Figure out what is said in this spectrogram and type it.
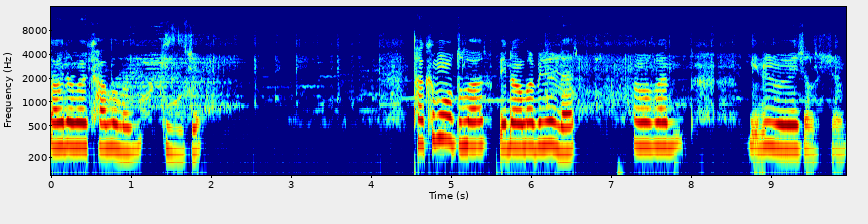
dynamite alalım gizlice. Takım oldular. Beni alabilirler. Ama ben yenilmemeye çalışacağım.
